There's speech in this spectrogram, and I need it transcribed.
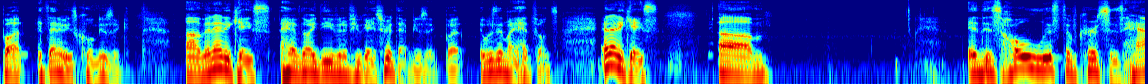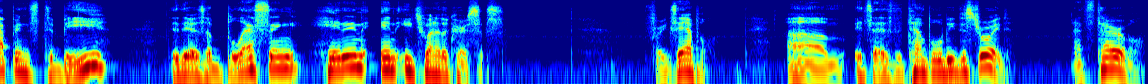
but it's anyways cool music. Um, in any case, I have no idea even if you guys heard that music, but it was in my headphones. In any case, um, and this whole list of curses happens to be that there's a blessing hidden in each one of the curses. For example, um, it says the temple will be destroyed. That's terrible.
